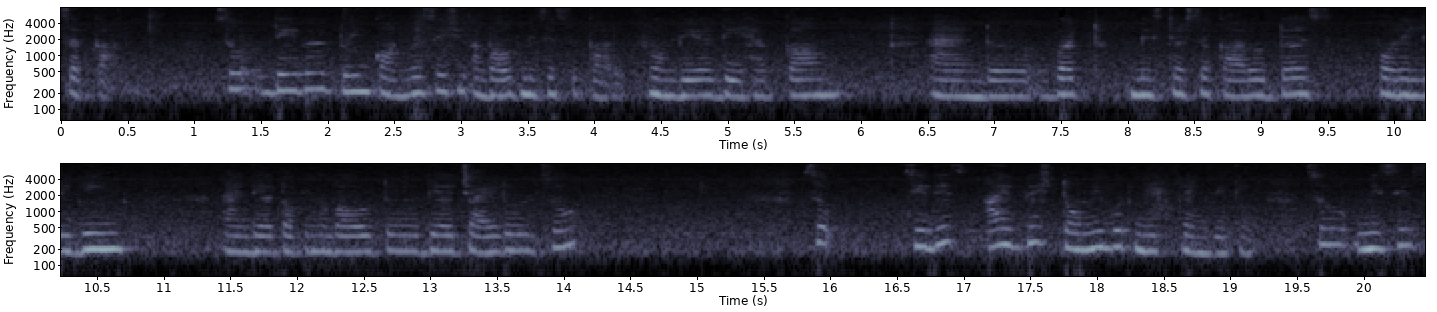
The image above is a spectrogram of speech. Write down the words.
sakaro so they were doing conversation about mrs sakaro from where they have come and uh, what mr sakaro does for a living and they are talking about uh, their child also. So see this? I wish tommy would make friend with him. So mrs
